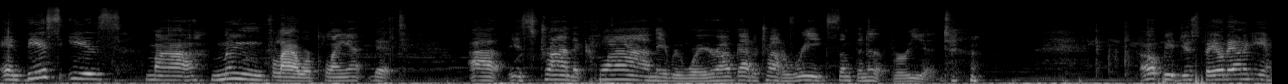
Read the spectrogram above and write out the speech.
And this is my moonflower plant that uh, is trying to climb everywhere. I've got to try to rig something up for it. oh, it just fell down again.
